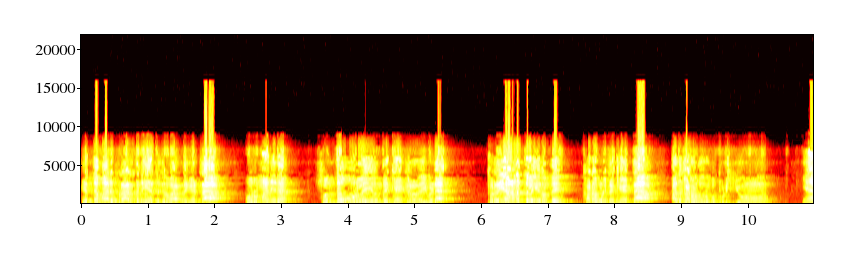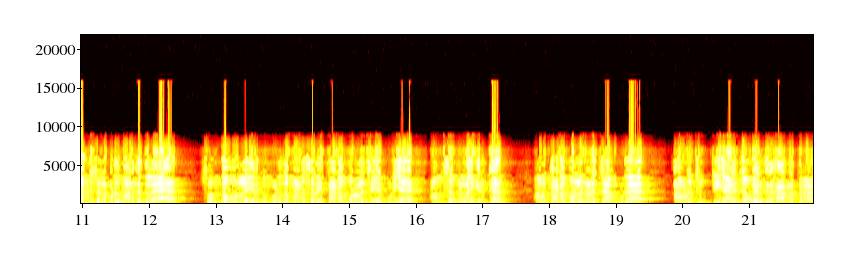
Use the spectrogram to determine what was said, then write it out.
எந்த மாதிரி பிரார்த்தனை ஏத்துக்கிறவார்னு கேட்டா ஒரு மனிதன் சொந்த ஊர்ல இருந்து கேட்கிறதை விட பிரயாணத்துல இருந்து கடவுள்கிட்ட கேட்டா அது கடவுளுக்கு ரொம்ப பிடிக்கும். ஏன் அப்படி சொல்லப்படுது மார்க்கத்துல? சொந்த ஊர்ல இருக்கும் பொழுது மனுஷனை தடம்புரல செய்யக்கூடிய அம்சங்கள்லாம் இருக்காது. அவன் தடம்புரல நினைச்சா கூட அவனை சுத்தி அறிஞ்சவங்க இருக்கிற காரணத்தினால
